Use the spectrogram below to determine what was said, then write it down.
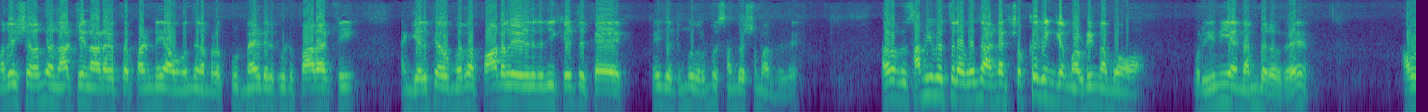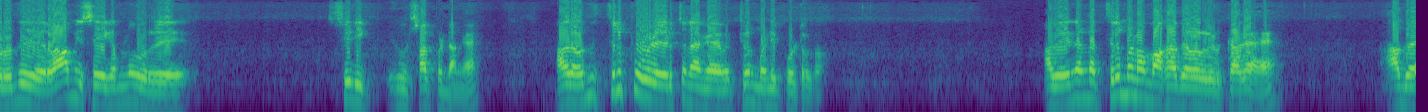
மலேசியா வந்து நாட்டிய நாடகத்தை பண்ணி அவங்க வந்து நம்மளை கூ மேடையில் கூட்டு பாராட்டி அங்கே இருக்கவங்க எல்லாம் பாடலை எழுதுறதையும் கேட்டு கை கை தட்டும்போது ரொம்ப சந்தோஷமா இருந்தது. அவர் சமீபத்தில் வந்து அண்ணன் சொக்கலிங்கம் அப்படின்னு நம்ம ஒரு இனிய நண்பர் அவர். அவர் வந்து ராமிசேகம்னு ஒரு சிடி ஸ்டார்ட் பண்ணாங்க. அதில் வந்து திருப்புகழை எடுத்து நாங்கள் டியூன் பண்ணி போட்டிருக்கோம். அது என்னென்னா திருமணமாகாதவர்களுக்காக அதை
